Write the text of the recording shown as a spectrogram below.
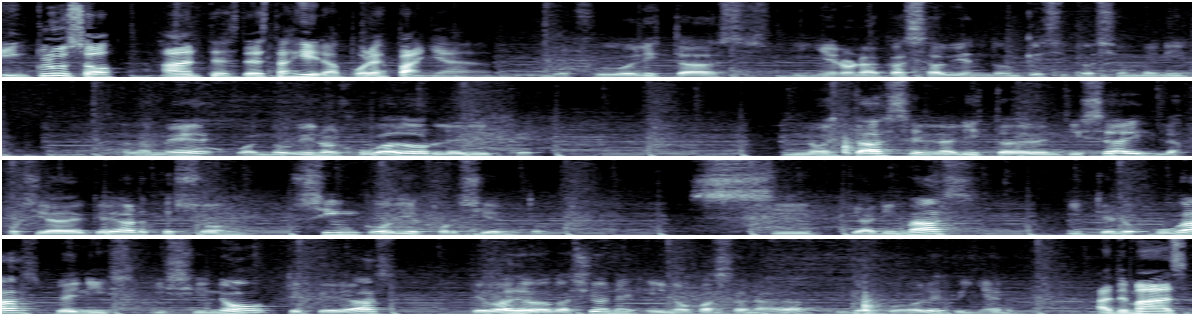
incluso antes de esta gira por España. Los futbolistas vinieron acá sabiendo en qué situación venían. A cuando vino el jugador, le dije, no estás en la lista de 26, las posibilidades de quedarte son 5 o 10%. Si te animás, y te lo jugás, venís. Y si no, te quedás, te vas de vacaciones y no pasa nada. Y los jugadores vinieron. Además,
